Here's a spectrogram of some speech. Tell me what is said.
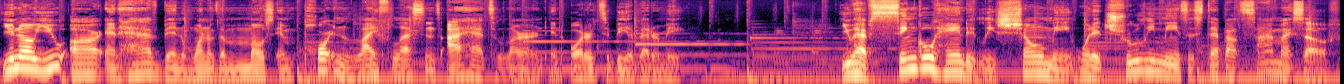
you know, you are and have been one of the most important life lessons I had to learn in order to be a better me. You have single handedly shown me what it truly means to step outside myself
